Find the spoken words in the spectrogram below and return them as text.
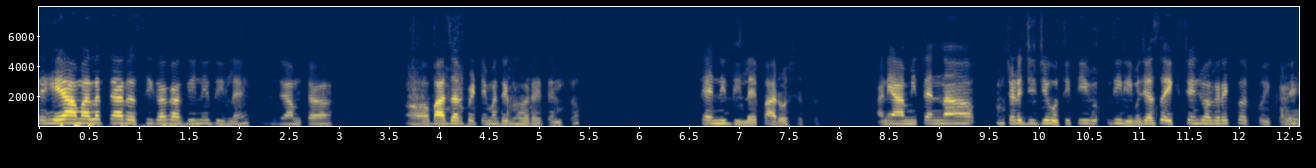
तर हे आम्हाला त्या रसिका काकीने दिलं आहे म्हणजे आमच्या बाजारपेठेमध्ये घर आहे त्यांचं. त्यांनी दिलं आहे पारोशाचं आणि आम्ही त्यांना आमच्याकडे जी जी होती ती दिली. म्हणजे असं एक्सचेंज वगैरे करतो इकडे.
